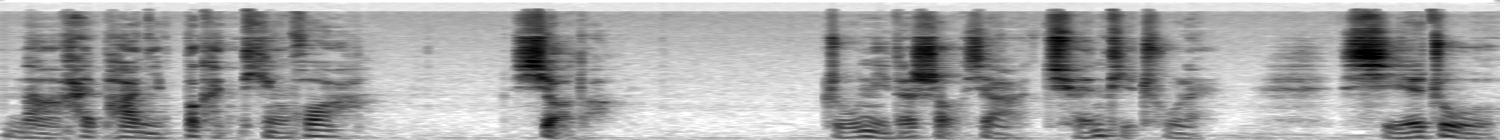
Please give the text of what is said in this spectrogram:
哪还怕你不肯听话？”笑道。主你的手下全体出来，协助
